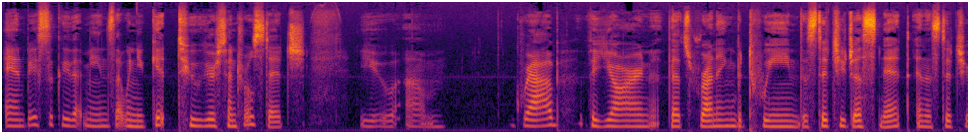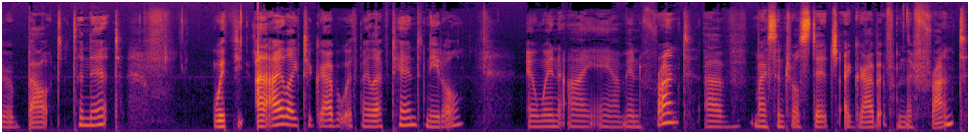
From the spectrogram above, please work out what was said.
And basically, that means that when you get to your central stitch, you um, grab the yarn that's running between the stitch you just knit and the stitch you're about to knit. With and I like to grab it with my left hand needle and when I am in front of my central stitch, I grab it from the front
